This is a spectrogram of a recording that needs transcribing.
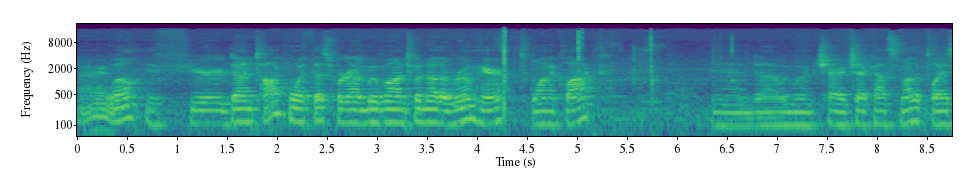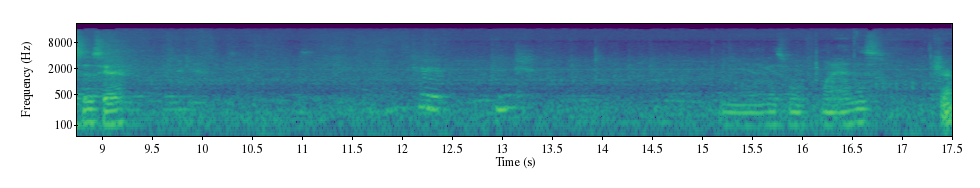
All right. Well, if you're done talking with us, we're gonna move on to another room here. It's one o'clock, and uh, we want to try to check out some other places here. Yeah, I guess we'll want to end this. Sure.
